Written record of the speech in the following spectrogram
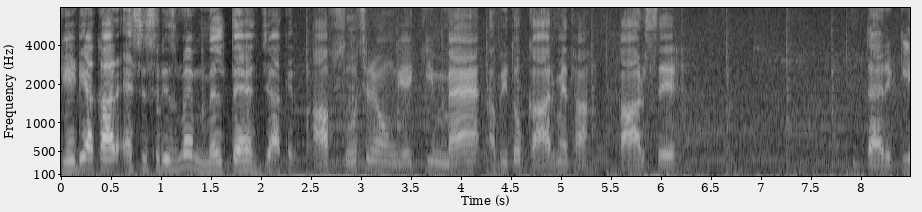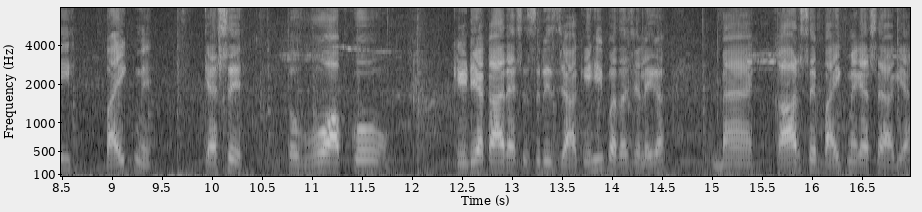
केडिया कार एसेसरीज में मिलते हैं जाकर। आप सोच रहे होंगे कि मैं अभी तो कार में था। कार से डायरेक्टली बाइक में कैसे तो वो आपको केडिया कार एसेसरीज जाके ही पता चलेगा। मैं कार से बाइक में कैसे आ गया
